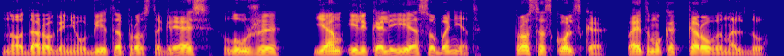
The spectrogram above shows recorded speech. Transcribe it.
Но дорога не убита, просто грязь, лужи, ям или колеи особо нет. Просто скользко, поэтому как коровы на льду.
